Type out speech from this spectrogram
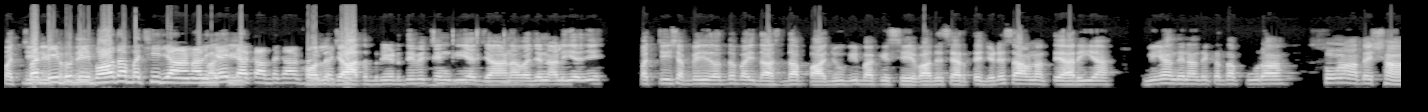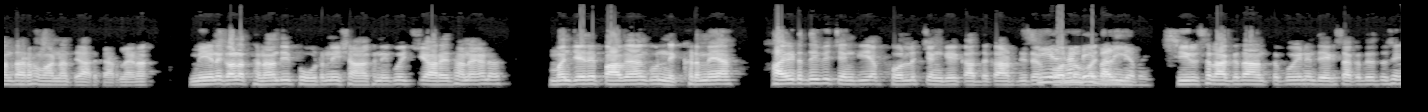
25 ਵੱਡੀ ਲੀਟਰ ਬੁੱਢੀ ਦੀ। ਬਹੁਤ ਆ ਬੱਚੀ ਜਾਣ ਵਾਲੀ ਆ ਬਾਕੀ ਏਡਾ ਕੱਦ ਕਾਠ ਵਾਲੀ ਫੁੱਲ ਬੱਚੀ। ਜਾਤ ਬਰੀਡ ਦੀ ਵੀ ਚੰਗੀ ਆ ਜਾਨ ਆ ਵਜਨ ਵਾਲੀ ਆ ਜੀ। 25 26 ਦੁੱਧ ਬਾਈ ਦੱਸਦਾ ਪਾਜੂਗੀ ਬਾਕੀ ਸੇਵਾ ਦੇ ਸਿਰ ਤੇ ਜਿਹੜੇ ਹਿਸਾਬ ਨਾਲ ਤਿਆਰੀ ਆ 20 ਦਿਨਾਂ ਦੇ ਤਾਂ ਪੂਰਾ ਸੋਹਣਾ ਤੇ ਸ਼ਾਨਦਾਰ ਹਵਾਨਾ ਤਿਆਰ ਕਰ ਲੈਣਾ। ਮੇਨ ਗੱਲ ਥਣਾ ਦੀ ਫੂਟ ਨਹੀਂ ਸ਼ਾਂਖ ਨਹੀਂ ਕੋਈ ਚਾਰੇ ਥਣ ਐਨ। ਮੰਜੇ ਦੇ ਪਾਵਿਆਂ ਵਾਂਗੂ ਨਿਖੜਵੇਂ ਆ। ਹਾਈਟ ਦੀ ਵੀ ਚੰਗੀ ਆ ਫੁੱਲ ਚੰਗੇ ਕੱਦ ਕਾਠ ਦੀ ਤੇ ਸੀਲ ਫੁੱਲ ਠੰਡੀ ਵਜਨ ਵਾਲੀ ਦੀ। ਆ ਬਾਈ। ਸੀਲ ਸਲੱਗ ਦਾ ਅੰਤ ਕੋਈ ਨਹੀਂ ਦੇਖ ਸਕਦੇ ਤੁਸੀਂ।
